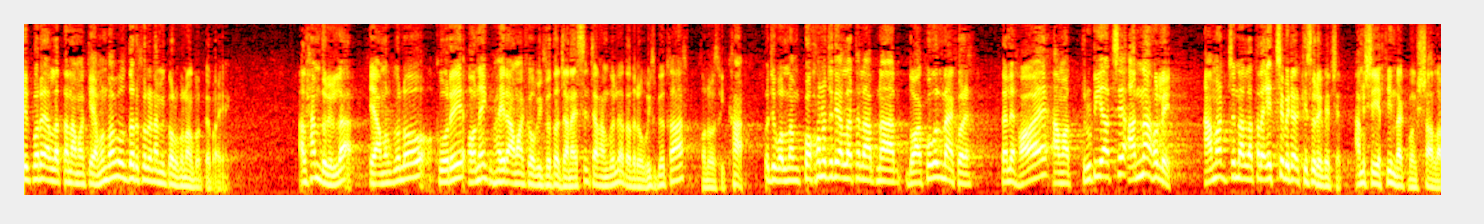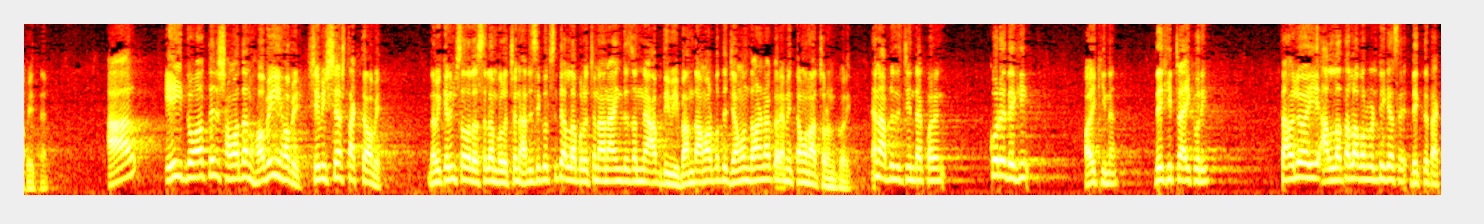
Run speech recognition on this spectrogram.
এরপরে আল্লাহ তালা আমাকে এমনভাবে উদ্ধার করলেন, আমি কল্পনা করতে পারি আলহামদুলিল্লাহ, এই আমলগুলো করে অনেক ভাইরা আমাকে অভিজ্ঞতা জানাইছে আলহামদুলিল্লাহ তাদের অভিজ্ঞতা হলো শিক্ষা ওই যে বললাম, কখনো যদি আল্লাহ তালা আপনার দোয়া কবুল না করে তাহলে হয় আমার ত্রুটি আছে, আর না হলে আমার জন্য আল্লাহ তালা এর চেয়ে বেটার কিছু রেখেছেন। আমি সেই একদিন রাখব ইনশাআল্লাহ আর এই দোয়াতের সমাধান হবেই হবে, সে বিশ্বাস থাকতে হবে। নবী করিম সাল্লাহ সাল্লাম বলেছেন, হাদিসে কুৎসিতে আল্লাহ বলেছেন, আনা জন্য আবদিবি বান্দা আমার প্রতি যেমন ধারণা করে, আমি তেমন আচরণ করি। হ্যাঁ আপনি চিন্তা করেন, করে দেখি। হয় কিনা দেখি ট্রাই করি। তাহলে ওই আল্লাহ তালা বলবেন, ঠিক আছে, দেখতে থাক।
